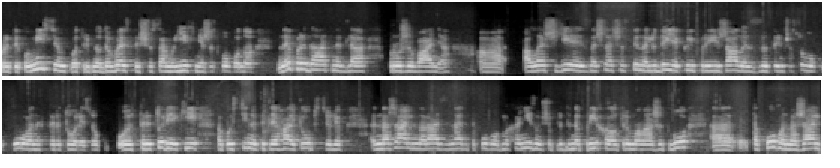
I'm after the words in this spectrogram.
пройти комісію. Потрібно довести, що саме їхнє житло воно непридатне для проживання. Але ж є значна частина людей, які приїжджали з тимчасово окупованих територій, з територій, які постійно підлягають обстрілів. На жаль, наразі знаєте, такого механізму, щоб людина приїхала, отримала житло. е, Такого на жаль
